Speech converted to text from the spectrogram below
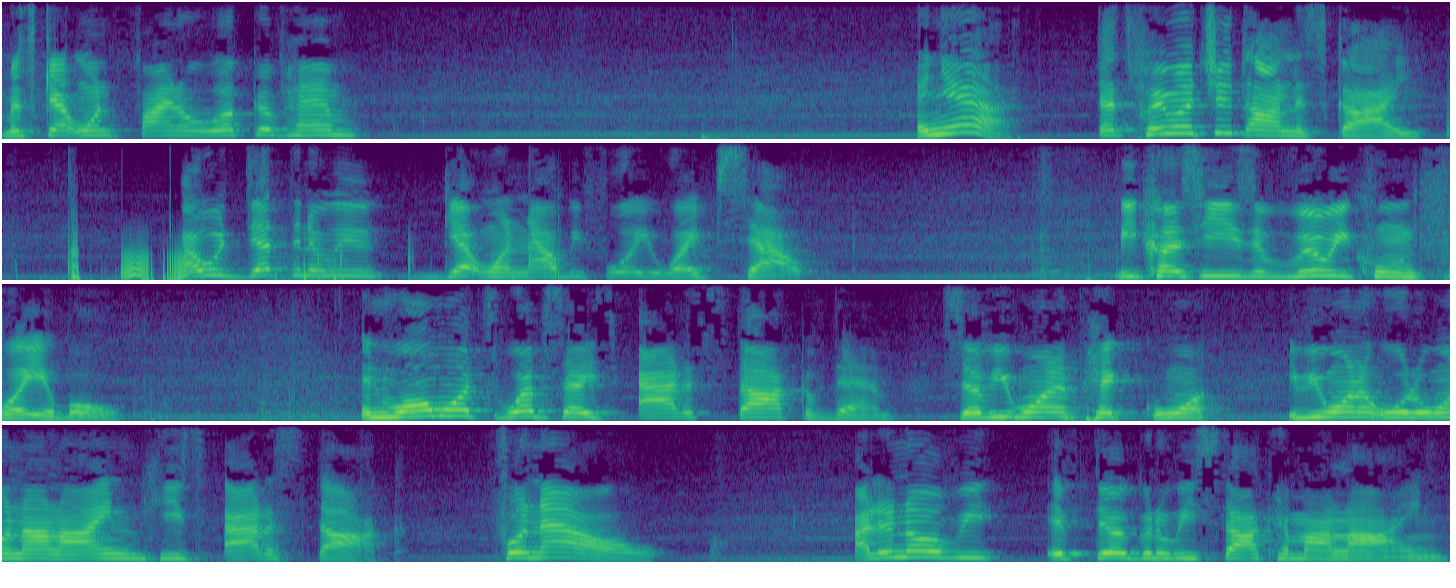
Let's get one final look of him. And yeah, that's pretty much it on this guy. I would definitely get one now before he wipes out. Because he's a really cool inflatable. And Walmart's website's out of stock of them. So if you want to pick one, if you want to order one online, he's out of stock. For now, I don't know if, we, if they're going to restock him online.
